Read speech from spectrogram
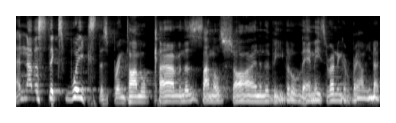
another six weeks, the springtime will come and the sun will shine and there'll be little lammies running around, you know.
